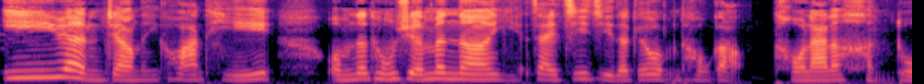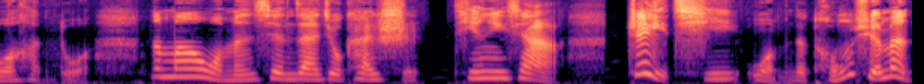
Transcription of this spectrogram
医院这样的一个话题。我们的同学们呢，也在积极的给我们投稿，投来了很多很多。那么我们现在就开始听一下这一期我们的同学们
